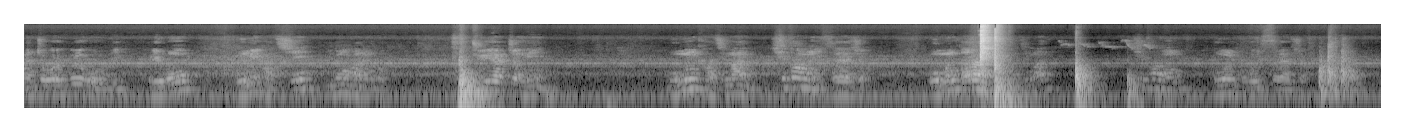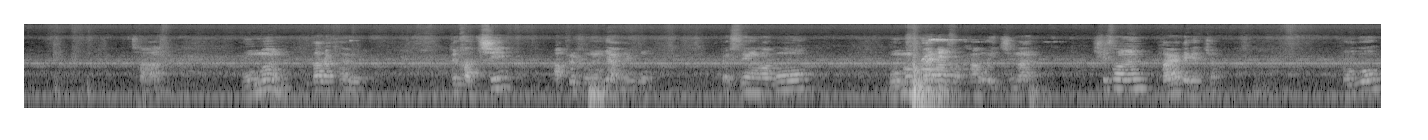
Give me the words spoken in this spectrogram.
안쪽으로 끌고 오기 그리고 몸이 같이 이동하는 거 주의할 점이 몸은 가지만 시선은 있어야죠 몸은 따라가지만 시선은 공을 보고 있어야죠 자 몸은 따라가요 근데 같이 앞을 보는 게 아니고 백스윙하고 몸은 따라서 가고 있지만 시선은 봐야 되겠죠? 보고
